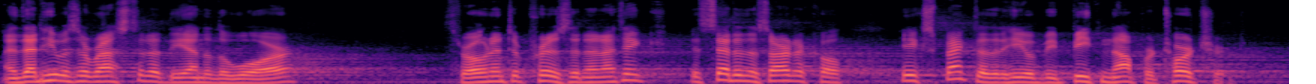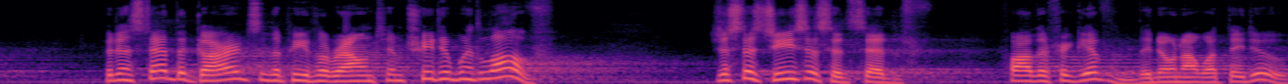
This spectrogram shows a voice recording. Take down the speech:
And then he was arrested at the end of the war, thrown into prison, and I think it said in this article he expected that he would be beaten up or tortured. But instead, the guards and the people around him treated him with love. Just as Jesus had said, Father, forgive them, they know not what they do.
